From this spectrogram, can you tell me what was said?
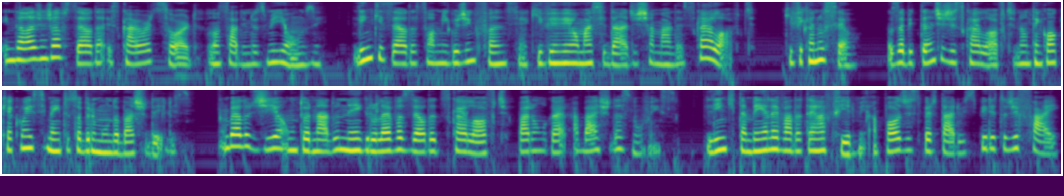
Em The Legend of Zelda Skyward Sword, lançado em 2011, Link e Zelda são amigos de infância que vivem em uma cidade chamada Skyloft, que fica no céu. Os habitantes de Skyloft não têm qualquer conhecimento sobre o mundo abaixo deles. Um belo dia, um tornado negro leva Zelda de Skyloft para um lugar abaixo das nuvens. Link também é levado à terra firme após despertar o espírito de Fai,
